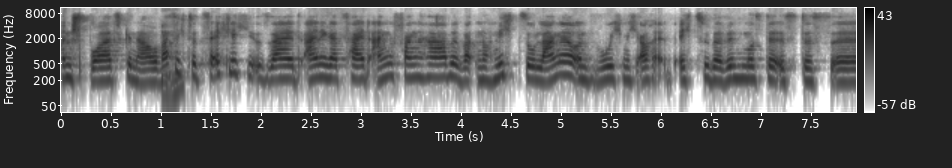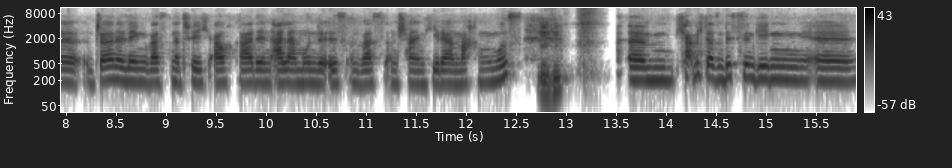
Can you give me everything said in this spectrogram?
an Sport, genau. Was mhm. ich tatsächlich seit einiger Zeit angefangen habe, noch nicht so lange und wo ich mich auch echt zu überwinden musste, ist das äh, Journaling, was natürlich auch gerade in aller Munde ist und was anscheinend jeder machen muss. Mhm. Ähm, ich habe mich da so ein bisschen gegen, äh,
